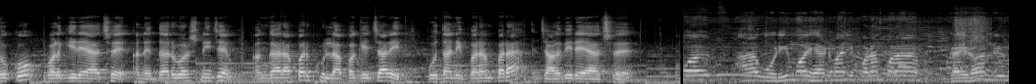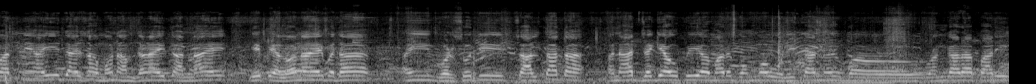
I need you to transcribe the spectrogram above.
લોકો વળગી રહ્યા છે અને દર વર્ષની જેમ અંગારા પર ખુલ્લા પગે ચાલી પોતાની પરંપરા જાળવી રહ્યા છે. આ હોળીમાં હેડવાની પરંપરા ગૈરોની વાતની આવી જાય છે. અમને સમજણાય ત્યારના એ પહેલોના એ બધા અહીં વર્ષોથી ચાલતા હતા અને આ જ જગ્યા ઉપર અમારા ગામમાં હોલિકાનો અંગારા પાડી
